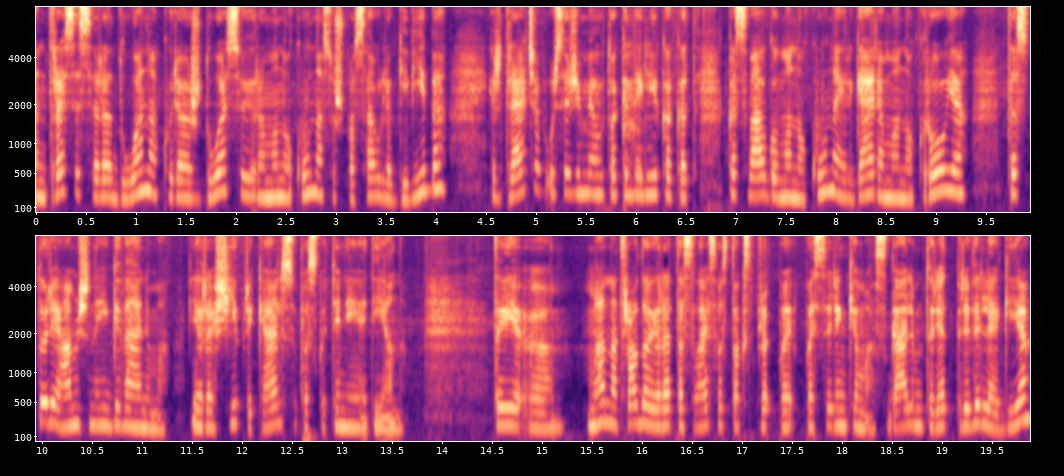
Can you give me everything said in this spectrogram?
Antrasis yra duona, kurią aš duosiu, yra mano kūnas už pasaulio gyvybę. Ir trečia, užsižymėjau tokį dalyką, kad kas valgo mano kūną ir geria mano kraują, tas turi amžinai gyvenimą ir aš jį prikelsiu paskutinėje dieną. Tai e, man atrodo yra tas laisvas toks pasirinkimas. Galim turėti privilegiją,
